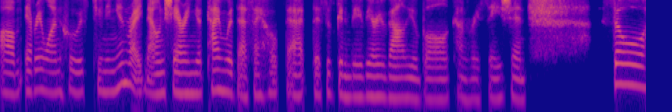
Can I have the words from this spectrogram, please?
um, everyone who is tuning in right now and sharing your time with us. I hope that this is going to be a very valuable conversation. So,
